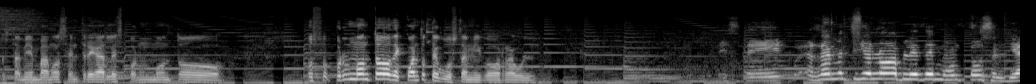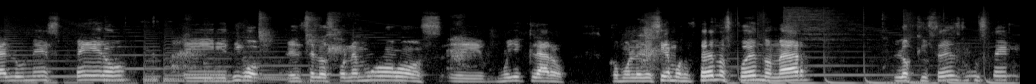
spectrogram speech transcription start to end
pues también vamos a entregarles por un monto... Pues, por un monto de cuánto te gusta, amigo Raúl. Este, realmente yo no hablé de montos el día lunes, pero eh, digo, eh, se los ponemos eh, muy en claro. Como les decíamos, ustedes nos pueden donar lo que ustedes gusten,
